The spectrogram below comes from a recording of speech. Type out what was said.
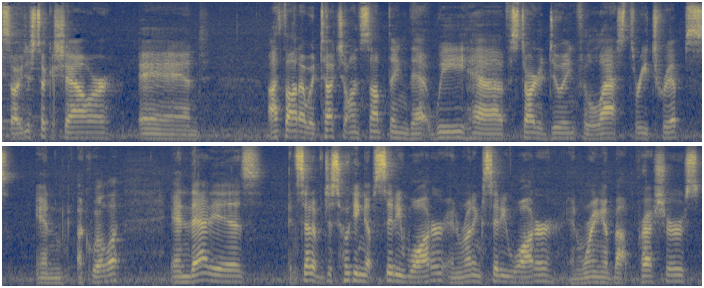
So I just took a shower and I thought I would touch on something that we have started doing for the last three trips in Aquila, and that is instead of just hooking up city water and running city water and worrying about pressures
